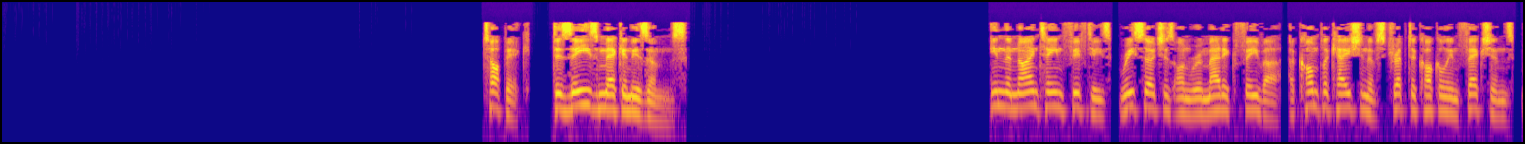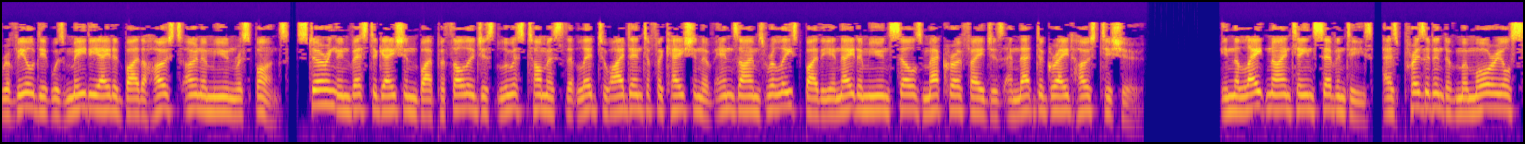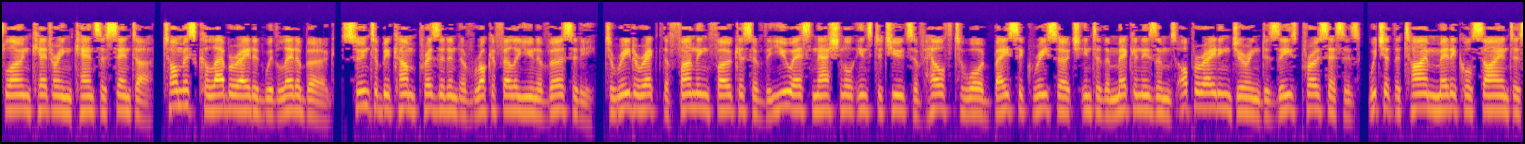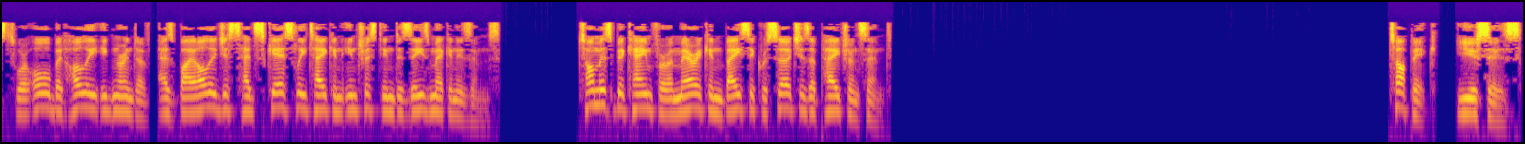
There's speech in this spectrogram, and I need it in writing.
Disease mechanisms in the 1950s, researchers on rheumatic fever, a complication of streptococcal infections, revealed it was mediated by the host's own immune response, stirring investigation by pathologist Lewis Thomas that led to identification of enzymes released by the innate immune cells macrophages and that degrade host tissue. In the late 1970s, as president of Memorial Sloan Kettering Cancer Center, Thomas collaborated with Lederberg, soon to become president of Rockefeller University, to redirect the funding focus of the U.S. National Institutes of Health toward basic research into the mechanisms operating during disease processes, which at the time medical scientists were all but wholly ignorant of, as biologists had scarcely taken interest in disease mechanisms. Thomas became for American basic researchers a patron saint. Uses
